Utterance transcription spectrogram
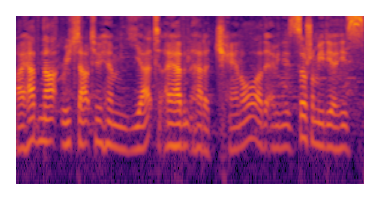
I have not reached out to him yet. I haven't had a channel. I mean, his social media, he's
